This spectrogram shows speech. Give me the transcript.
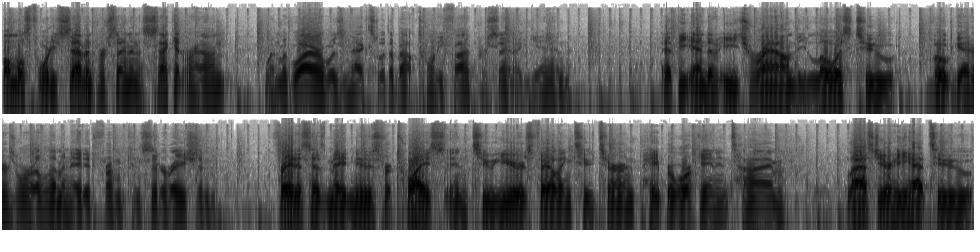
almost 47% in the second round, when McGuire was next with about 25% again. At the end of each round, the lowest two vote getters were eliminated from consideration. Freitas has made news for twice in two years failing to turn paperwork in in time. Last year he had to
